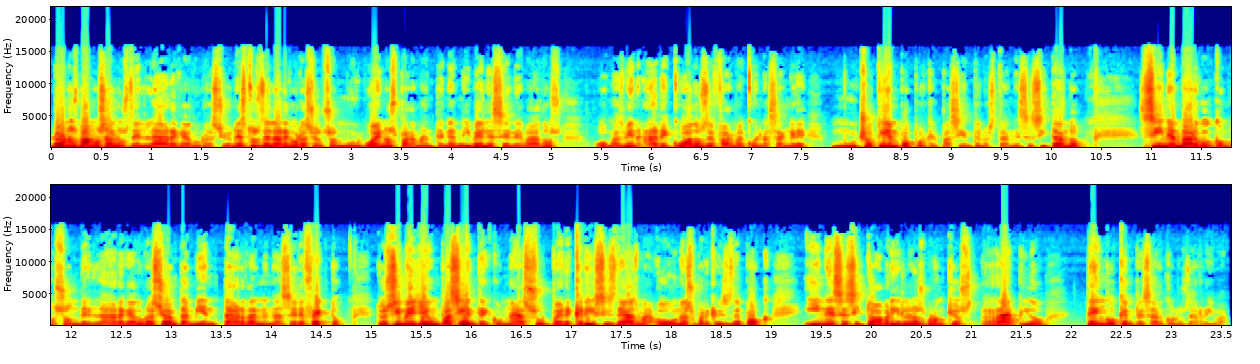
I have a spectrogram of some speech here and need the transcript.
Luego nos vamos a los de larga duración. Estos de larga duración son muy buenos para mantener niveles elevados o más bien adecuados de fármaco en la sangre mucho tiempo, porque el paciente lo está necesitando. Sin embargo, como son de larga duración, también tardan en hacer efecto. Entonces, si me llega un paciente con una supercrisis de asma o una supercrisis de POC y necesito abrirle los bronquios rápido, tengo que empezar con los de arriba.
